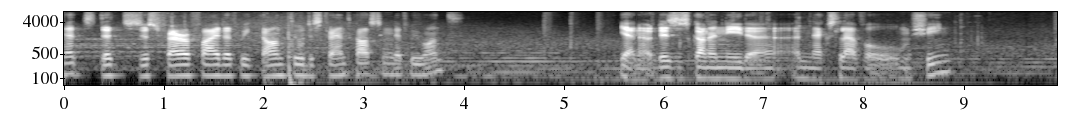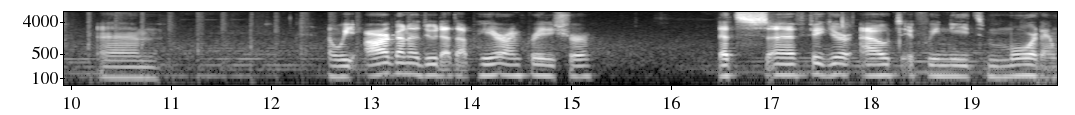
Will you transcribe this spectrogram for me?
Let's, let's just verify that we can't do the strand casting that we want. Yeah, no, this is gonna need a, a next level machine. Um, and we are gonna do that up here, I'm pretty sure. Let's uh, figure out if we need more than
